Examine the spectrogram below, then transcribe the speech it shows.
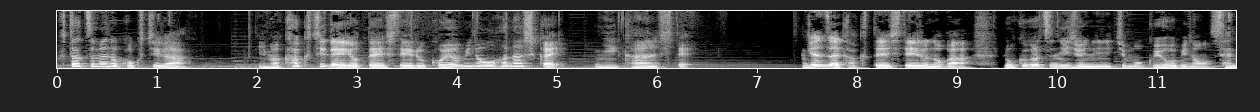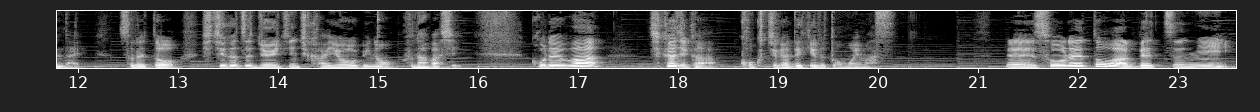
二つ目の告知が、今各地で予定している暦のお話会に関して、現在確定しているのが、6月22日木曜日の仙台、それと7月11日火曜日の船橋。これは近々告知ができると思います。それとは別に、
